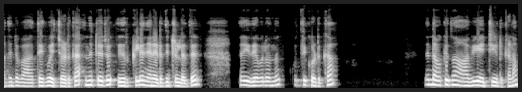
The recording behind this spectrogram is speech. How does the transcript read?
അതിന്റെ ഭാഗത്തേക്ക് വെച്ച് കൊടുക്കുക. എന്നിട്ടൊരു ഈർക്കിളി ഞാൻ എടുത്തിട്ടുള്ളത്. ഇതേപോലെ ഒന്ന് കുത്തി കൊടുക്കുക. എന്നിട്ട് നമുക്കിത് ആവി എടുക്കണം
